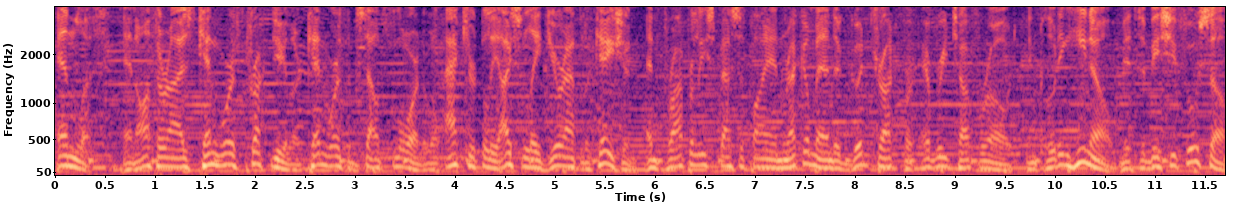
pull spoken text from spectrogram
endless. An authorized Kenworth truck dealer, Kenworth of South Florida, will accurately isolate your application and properly specify and recommend a good truck for every tough road, including Hino, Mitsubishi Fuso,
